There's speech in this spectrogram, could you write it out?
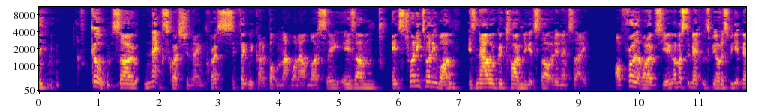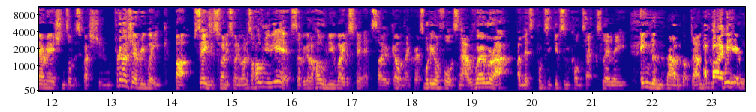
Cool. So next question then, Chris. I think we kind of bottomed that one out nicely. Is um, it's 2021. Is now a good time to get started in SA? I'll throw that one over to you. I must admit, let's be honest, we get variations on this question pretty much every week, but seeing as it's 2021, it's a whole new year, so we've got a whole new way to spin it. So go on then, Chris. What are your thoughts now with where we're at? And let's obviously give some context. Clearly, England's now in lockdown. We here,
